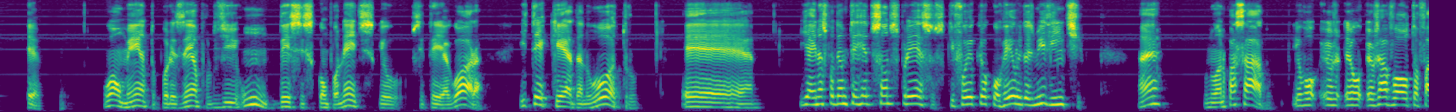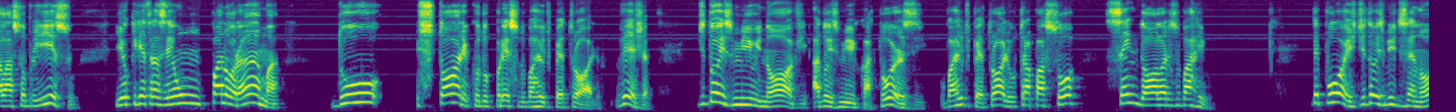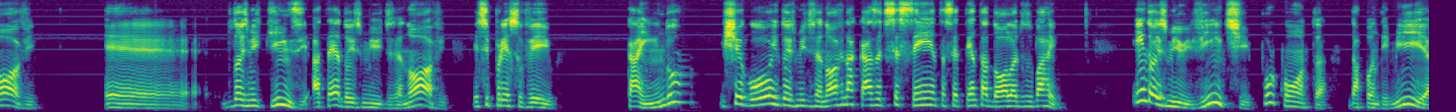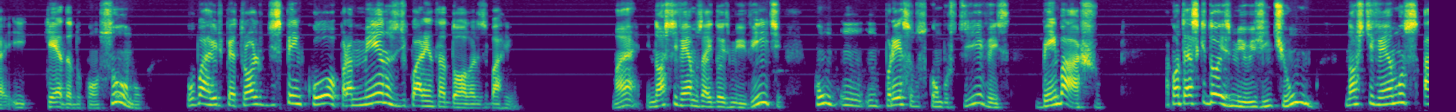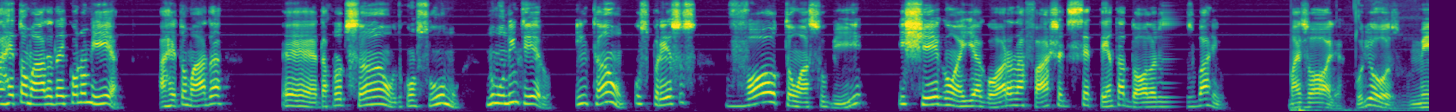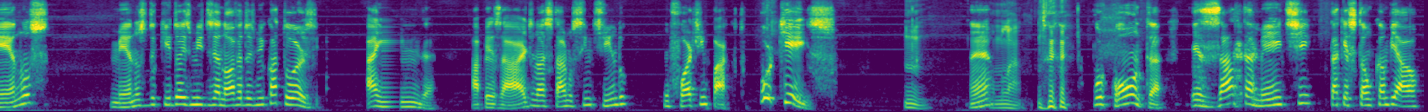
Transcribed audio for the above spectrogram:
o aumento, por exemplo, de um desses componentes que eu citei agora e ter queda no outro, é... e aí nós podemos ter redução dos preços, que foi o que ocorreu em 2020, né? no ano passado. Eu, vou, eu, eu, eu já volto a falar sobre isso e eu queria trazer um panorama do histórico do preço do barril de petróleo. Veja, de 2009 a 2014, o barril de petróleo ultrapassou 100 dólares o barril. Depois, de 2019, é, de 2015 até 2019, esse preço veio caindo e chegou em 2019 na casa de 60, 70 dólares o barril. Em 2020, por conta da pandemia e queda do consumo, o barril de petróleo despencou para menos de 40 dólares o barril. É? E nós tivemos aí 2020 com um, um preço dos combustíveis bem baixo. Acontece que 2021 nós tivemos a retomada da economia, a retomada é, da produção, do consumo no mundo inteiro. Então, os preços voltam a subir e chegam aí agora na faixa de 70 dólares o barril. Mas olha, curioso, menos menos do que 2019 a 2014 ainda, apesar de nós estarmos sentindo um forte impacto. Por que isso? Hum, né? Vamos lá. Por conta exatamente da questão cambial.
